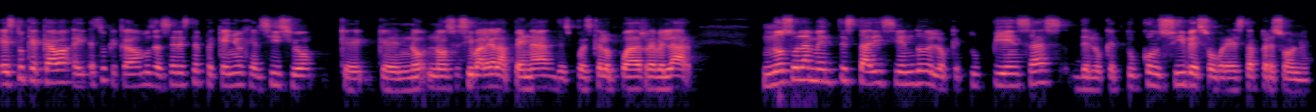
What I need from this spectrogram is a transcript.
esto que, acaba, eh, esto que acabamos de hacer, este pequeño ejercicio, que, no, no sé si valga la pena después que lo puedas revelar, no solamente está diciendo de lo que tú piensas, de lo que tú concibes sobre esta persona.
